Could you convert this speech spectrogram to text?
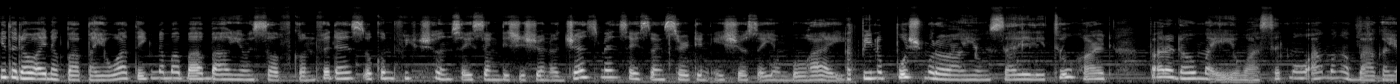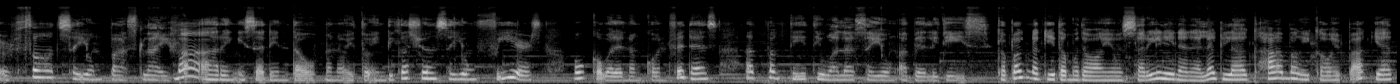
ito daw ay nagpapahiwatig na mababa ang iyong self-confidence o confusion sa isang decision o judgment sa isang certain issue sa iyong buhay. At pinupush mo raw ang iyong sarili too hard para daw maiiwasan mo ang mga bagay or thoughts sa iyong past life. Maaaring isa din daw mano ito indikasyon sa iyong fears o kawalan ng confidence at pagtitiwala sa iyong abilities. Kapag nakita mo daw ang iyong sarili na nalaglag habang ikaw ay paakyat,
